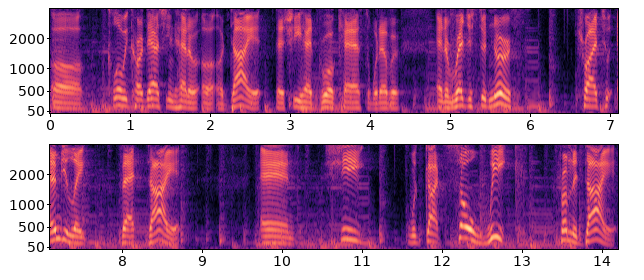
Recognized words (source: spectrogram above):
uh, Khloe Kardashian had a, a, a diet that she had broadcast or whatever, and a registered nurse tried to emulate that diet, and she got so weak from the diet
